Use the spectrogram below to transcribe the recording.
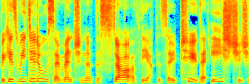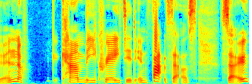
Because we did also mention at the start of the episode too that estrogen, can be created in fat cells. So,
